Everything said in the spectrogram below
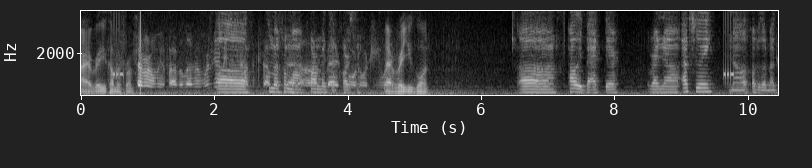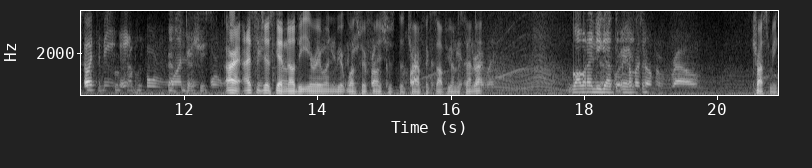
All right, where you coming from? 7 Romeo 511. Where's gonna be Uh, the traffic stop coming from my uh, apartments at Carson. corridor G All right, where you going? Uh, probably back there right now. Actually, no, I'll probably go back to, Going the store probably. Grab some groceries. All right, I suggest getting out the area when we once we're finished with the traffic stop. You understand that? Why would I need to get out the area, sir? Trust me.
